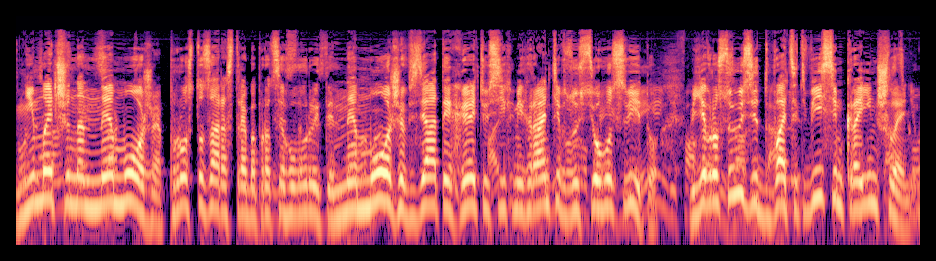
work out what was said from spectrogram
Німеччина не може, просто зараз треба про це говорити. Не може взяти геть усіх мігрантів з усього світу. В Євросоюзі 28 країн-членів.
